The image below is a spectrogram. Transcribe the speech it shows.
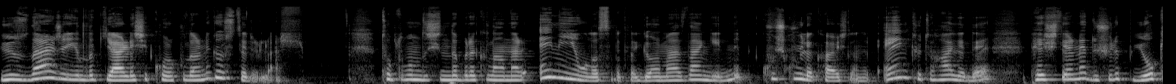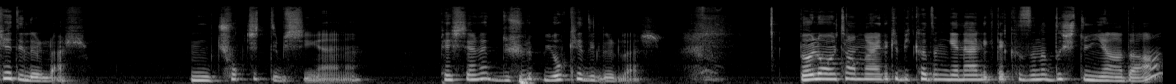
yüzlerce yıllık yerleşik korkularını gösterirler. Toplumun dışında bırakılanlar en iyi olasılıkla görmezden gelinip kuşkuyla karşılanır. En kötü halde de peşlerine düşülüp yok edilirler. Hmm, çok ciddi bir şey yani. Peşlerine düşülüp yok edilirler. Böyle ortamlardaki bir kadın genellikle kızını dış dünyada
